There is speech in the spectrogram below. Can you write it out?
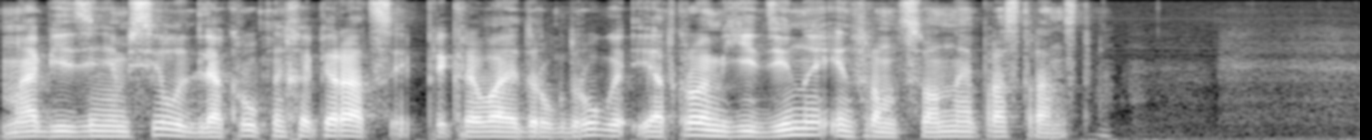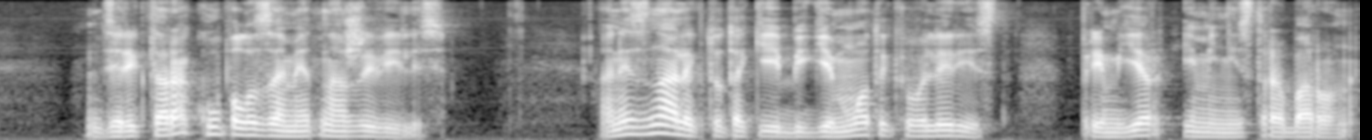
Мы объединим силы для крупных операций, прикрывая друг друга и откроем единое информационное пространство. Директора купола заметно оживились. Они знали, кто такие бегемот и кавалерист, премьер и министр обороны.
